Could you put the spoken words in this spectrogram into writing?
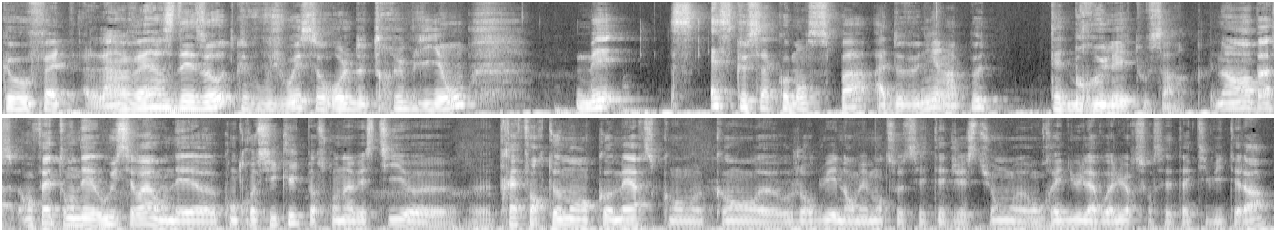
que vous faites l'inverse des autres, que vous jouez ce rôle de trublion, mais est-ce que ça commence pas à devenir un peu tête brûlée tout ça Non, parce en fait, on est, oui, c'est vrai, on est euh, contre-cyclique parce qu'on investit euh, euh, très fortement en commerce quand, aujourd'hui énormément de sociétés de gestion ont réduit la voilure sur cette activité-là.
